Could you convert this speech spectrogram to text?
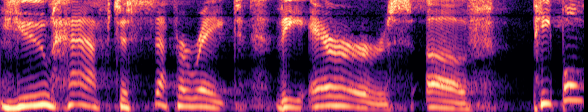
You have to separate the errors of people,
